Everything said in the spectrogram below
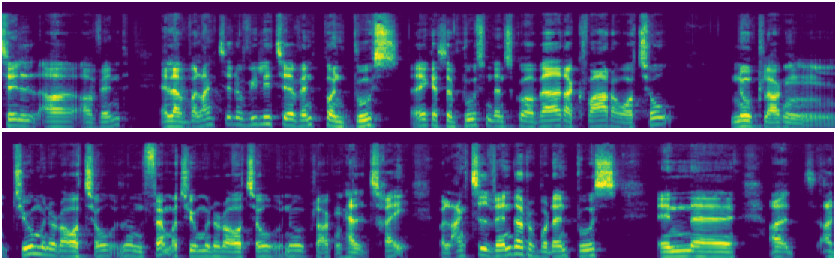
til at, at vente? Eller hvor lang tid er du villig til at vente på en bus? Ikke? Altså bussen, den skulle have været der kvart over to, nu er klokken 20 minutter over to, nu er 25 minutter over to, nu er klokken halv tre. Hvor lang tid venter du på den bus? Inden, øh, og, og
